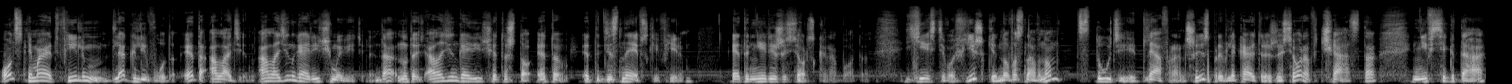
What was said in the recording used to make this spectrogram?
он снимает фильм для Голливуда. Это Алладин. Алладин Гай Ричи мы видели, да. Ну, то есть Алладин Гай Ричи это что? Это, это диснеевский фильм. Это не режиссерская работа. Есть его фишки, но в основном студии для франшиз привлекают режиссеров часто, не всегда,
